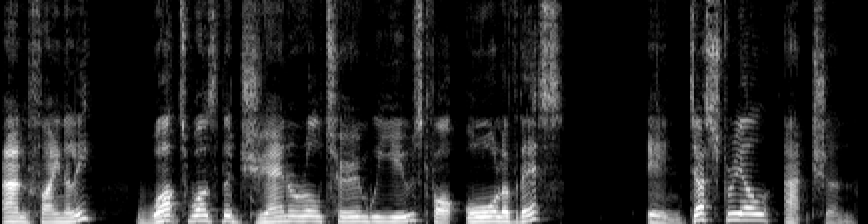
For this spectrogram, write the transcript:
And finally, what was the general term we used for all of this? Industrial action.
